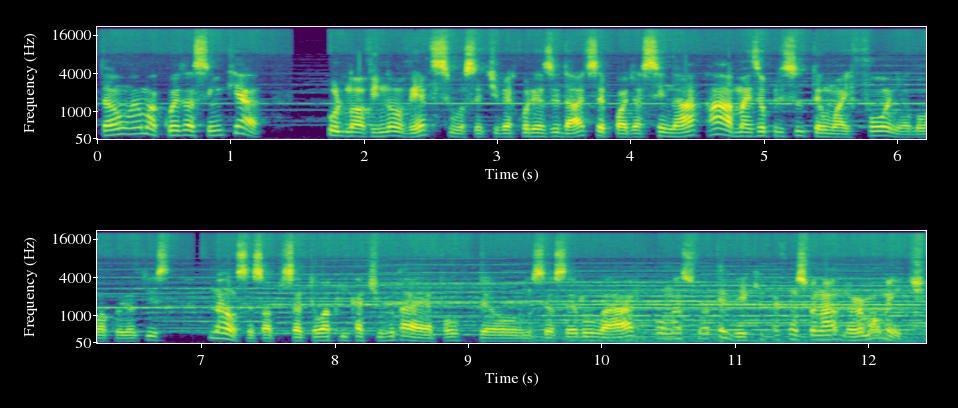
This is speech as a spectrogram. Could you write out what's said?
Então é uma coisa assim que, ah, por R$ 9,90, se você tiver curiosidade, você pode assinar. Ah, mas eu preciso ter um iPhone, alguma coisa disso? Não, você só precisa ter o aplicativo da Apple no seu celular ou na sua TV que vai funcionar normalmente.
